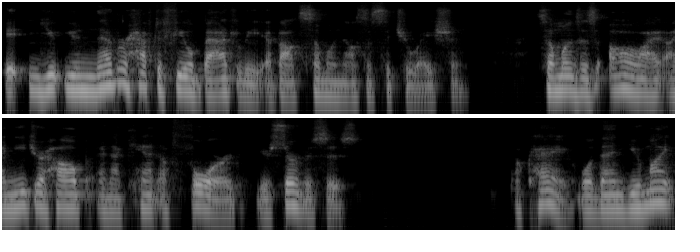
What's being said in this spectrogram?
It, you, you never have to feel badly about someone else's situation. Someone says, oh, I, I need your help and I can't afford your services. Okay, well then you might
